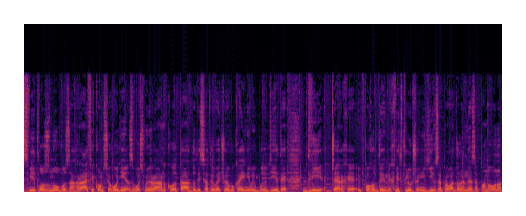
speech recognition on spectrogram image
Світло знову за графіком. Сьогодні з 8 ранку та до 10 вечора в Україні будуть діяти дві черги погодинних відключень. Їх запровадили незаплановано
